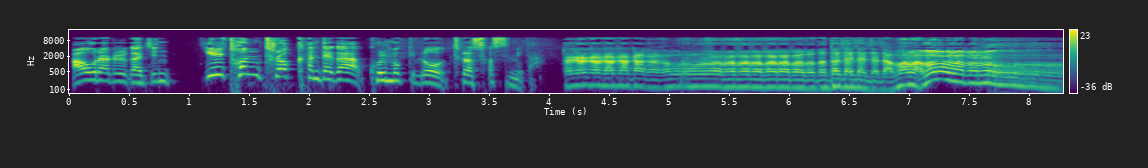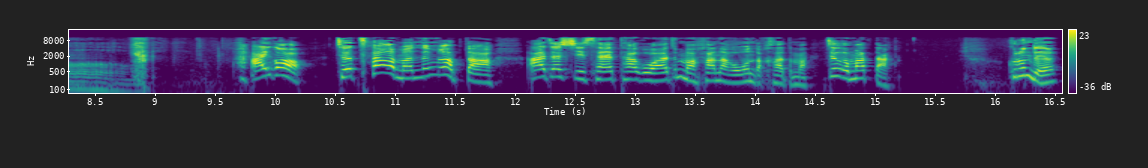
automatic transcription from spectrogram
아우라를 가진 1톤 트럭 한 대가 골목길로 들어섰습니다. 아이고, 저 차가 맞는가 보다. 아저씨 새 타고 아줌마 하나가 온다 카더만. 저거 맞다. 그런데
